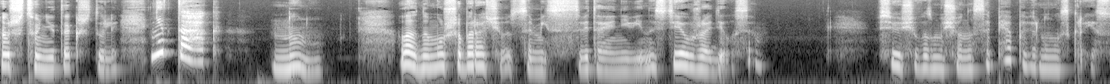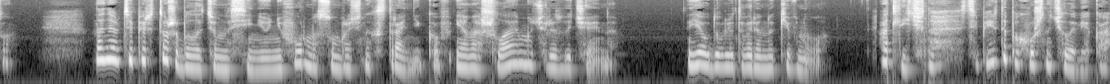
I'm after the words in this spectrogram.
А что, не так, что ли? Не так. Ну-ну. Ладно, можешь оборачиваться, мисс Святая Невинность, я уже оделся все еще возмущенно сопя, повернулась к Рейсу. На нем теперь тоже была темно-синяя униформа сумрачных странников, и она шла ему чрезвычайно. Я удовлетворенно кивнула. «Отлично, теперь ты похож на человека».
